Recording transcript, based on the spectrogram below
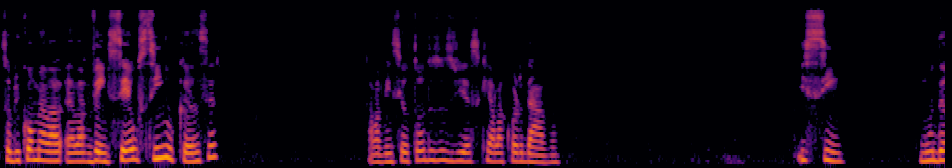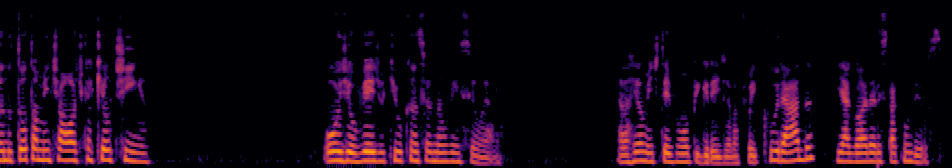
sobre como ela, ela venceu sim o câncer ela venceu todos os dias que ela acordava. E sim, mudando totalmente a ótica que eu tinha. Hoje eu vejo que o câncer não venceu ela. Ela realmente teve um upgrade, ela foi curada e agora ela está com Deus.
